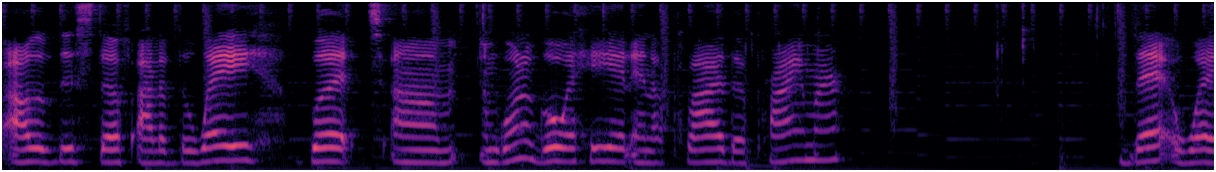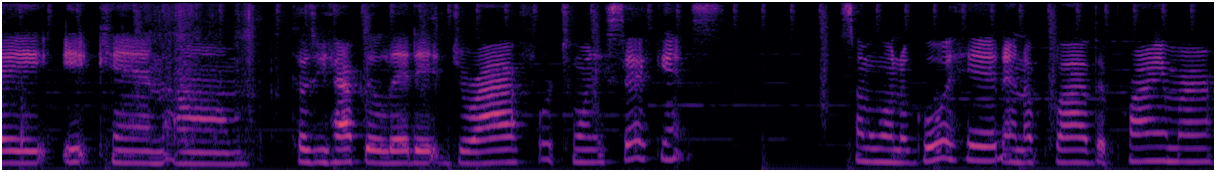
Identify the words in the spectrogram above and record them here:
all of this stuff out of the way but um, i'm going to go ahead and apply the primer. That way it can um because you have to let it dry for 20 seconds. So i'm going to go ahead and apply the primer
